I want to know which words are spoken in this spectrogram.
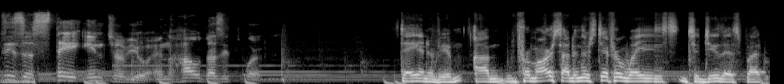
This is a stay interview, and how does it work? Day interview. Um, from our side and there's different ways to do this but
